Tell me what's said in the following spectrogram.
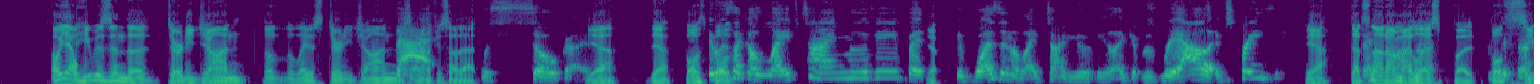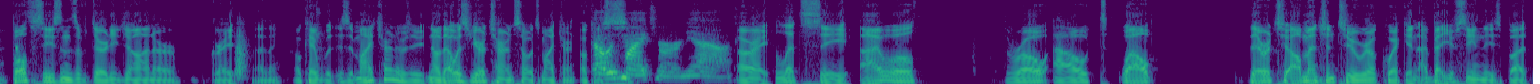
Oh yeah, he was in the Dirty John, the the latest Dirty John. I don't know if you saw that. was so good. Yeah, yeah. Both. It both was like a lifetime movie, but Yep. it wasn't a lifetime movie. Like it was reality. It was crazy. yeah, that's Benny not on my list, but both se- both seasons of Dirty John are great. I think. Okay, is it my turn or is it no? That was your turn, so it's my turn. Okay. That was my turn. Yeah. All right, let's see. I will throw out. Well, there are two. I'll mention two real quick, and I bet you've seen these, but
